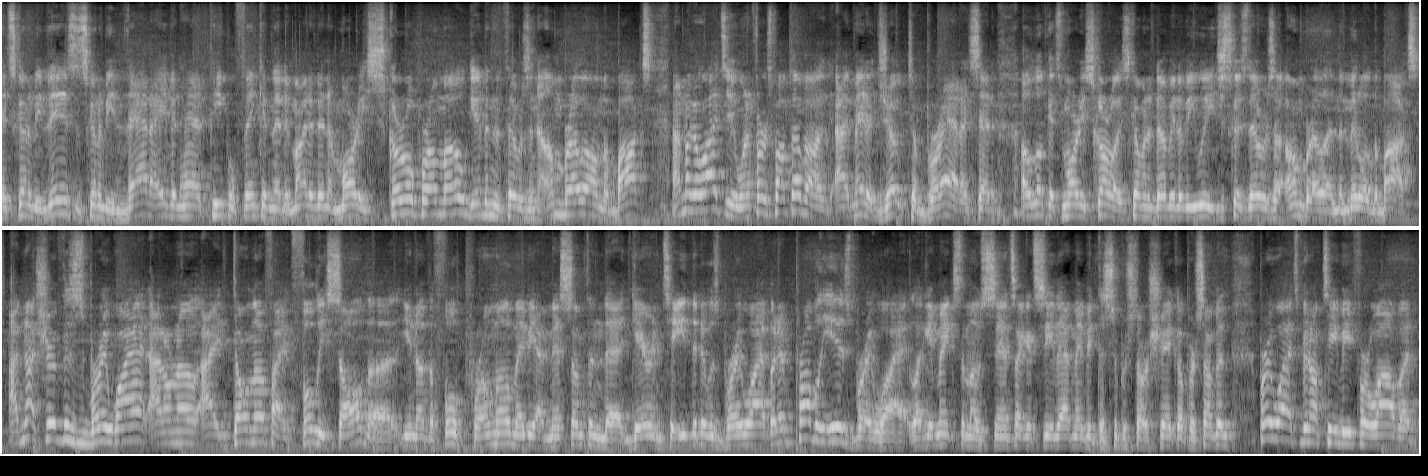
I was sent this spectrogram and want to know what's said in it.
it's going to be this, it's going to be that. I even had people thinking that it might have been a Marty Scurll promo, given that there was an umbrella on the box. I'm not going to lie to you. When it first popped up, I, I, made a joke to Brad. I said, oh, look, it's Marty Scurll. He's coming to WWE just because there was an umbrella in the middle of the box. I'm not sure if this is Bray Wyatt. I don't know. I don't know if I fully saw the, you know, the full promo. Maybe I missed something that guaranteed that it was Bray Wyatt, but it probably is Bray Wyatt. Like, it makes the most sense. I could see that maybe at the Superstar Shakeup or something. Bray Wyatt's been on TV for a while, but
